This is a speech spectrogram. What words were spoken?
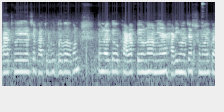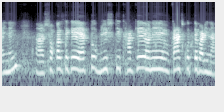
ভাত হয়ে গেছে, ভাত উপর দেবো এখন। তোমরা কেউ খারাপ পেও না, আমি আর হাঁড়ি মাজার সময় পাই নাই। আর সকাল থেকে এত বৃষ্টি থাকে মানে কাজ করতে পারি না।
